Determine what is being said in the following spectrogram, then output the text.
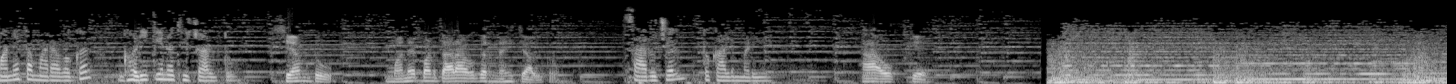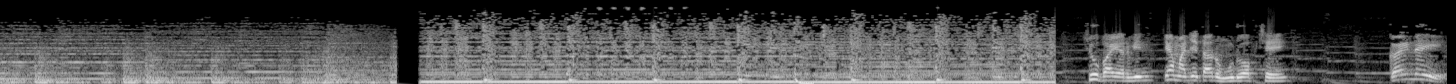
મને તમારા વગર ઘડી કે નથી ચાલતું. સેમ ટુ મને પણ તારા વગર નહીં ચાલતું. સારું ચલ તો કાલે મળીએ. હા ઓકે. શું ભાઈ અરવિંદ કેમ આજે તારું મૂડ ઓફ છે? કઈ નહીં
